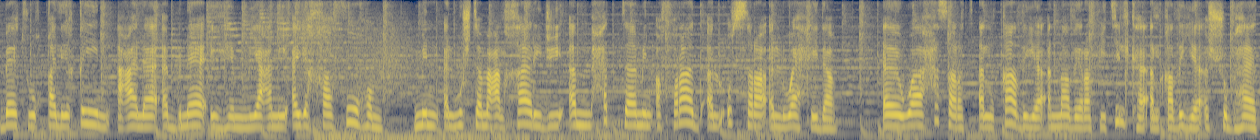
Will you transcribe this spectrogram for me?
باتوا قلقين على أبنائهم يعني ايخافوهم من المجتمع الخارجي أم حتى من أفراد الأسرة الواحدة. آه، وحصرت القاضية الناظرة في تلك القضية الشبهات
